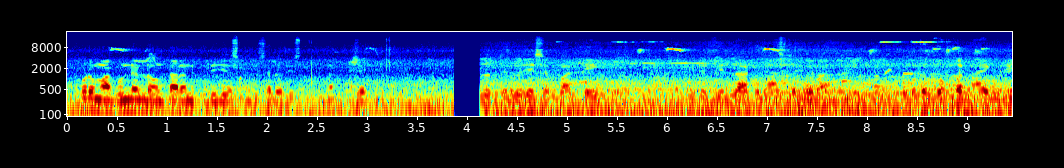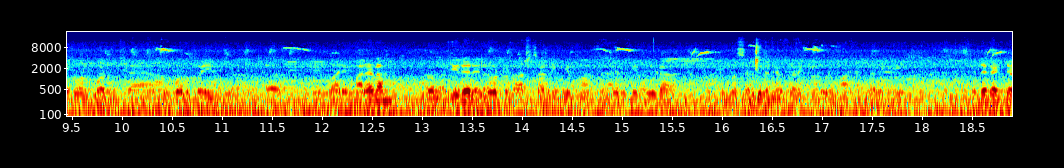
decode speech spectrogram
ఎప్పుడు మా గుండెల్లో ఉంటారని తెలియజేసుకుంటూ సెలవు తీసుకుంటున్నా. జై తెలుగుదేశం పార్టీ ఇటు జిల్లా అటు రాష్ట్రం కూడా ఒక గొప్ప నాయకుడిని కోల్పోవడం కోల్పోయింది. వారి మరణం తీరని లోటు రాష్ట్రానికి మాకందరికీ కూడా కుటుంబ సభ్యులకు అందరికీ కూడా మాకందరికీ ఎందుకంటే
